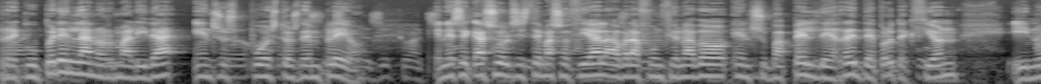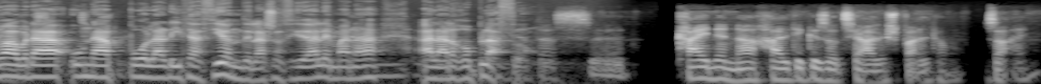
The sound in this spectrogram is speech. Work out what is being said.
recuperen la normalidad en sus puestos de empleo. En ese caso, el sistema social habrá funcionado en su papel de red de protección y no habrá una polarización de la sociedad alemana Hermann a largo plazo. Das keine nachhaltige soziale Spaltung sein.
